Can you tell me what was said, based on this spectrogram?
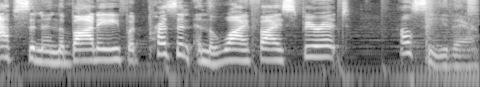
absent in the body but present in the Wi Fi spirit. I'll see you there.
